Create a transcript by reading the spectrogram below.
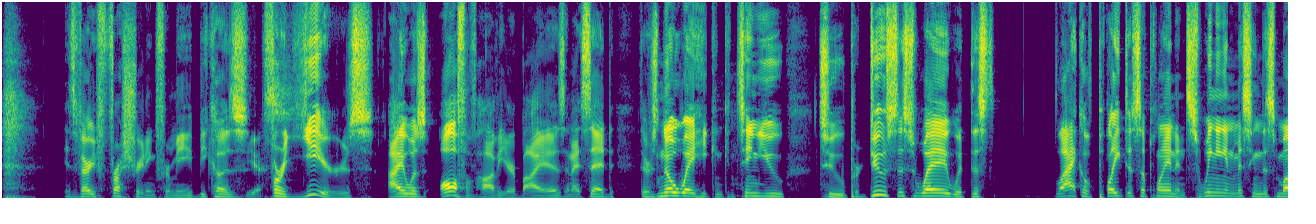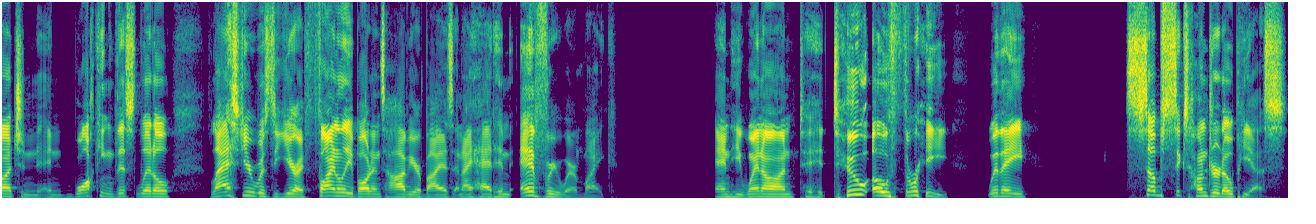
is very frustrating for me because yes. for years I was off of Javier Baez and I said there's no way he can continue to produce this way with this lack of plate discipline and swinging and missing this much and, and walking this little. Last year was the year I finally bought into Javier Baez and I had him everywhere, Mike. And he went on to hit 203 with a sub 600 OPS.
